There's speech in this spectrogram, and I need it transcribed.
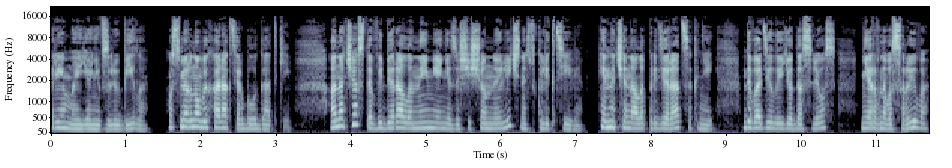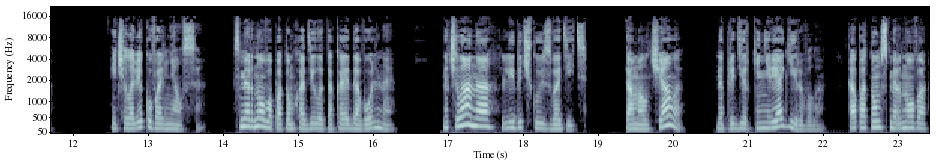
Римма ее не взлюбила. У Смирновой характер был гадкий. Она часто выбирала наименее защищенную личность в коллективе и начинала придираться к ней, доводила ее до слез, нервного срыва. И человек увольнялся. Смирнова потом ходила такая довольная. Начала она Лидочку изводить. Та молчала, на придирки не реагировала. А потом Смирнова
